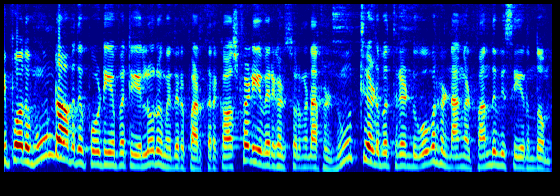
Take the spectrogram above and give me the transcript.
இப்போது மூன்றாவது போட்டியை பற்றி எல்லோரும் எதிர்பார்த்திருக்க ஆஸ்திரேலிய வீரர்கள் சொல்கிறார்கள் நூற்றி எழுபத்தி ரெண்டு ஓவர்கள் நாங்கள் பந்து வீசி இருந்தோம்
